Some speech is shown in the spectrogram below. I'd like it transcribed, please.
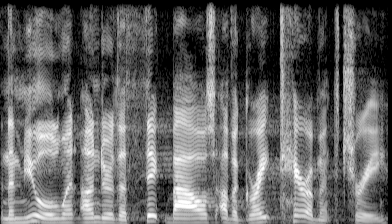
and the mule went under the thick boughs of a great terebinth tree,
